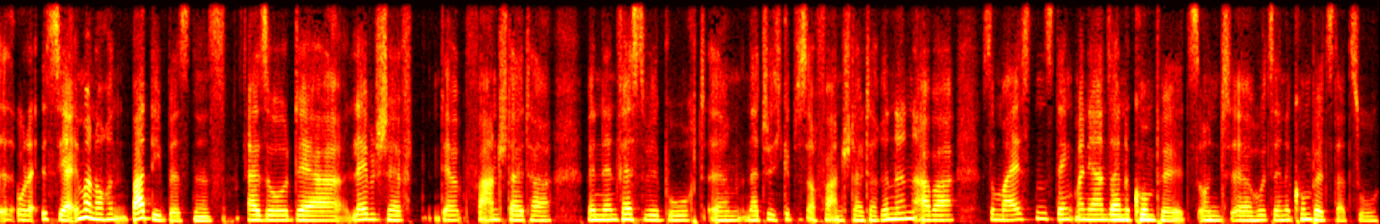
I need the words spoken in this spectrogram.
äh, oder ist ja immer noch ein Buddy-Business. Also der Labelchef, der Veranstalter, wenn der ein Festival bucht, ähm, natürlich gibt es auch Veranstalterinnen, aber so meistens denkt man ja an seine Kumpels und äh, holt seine Kumpels dazu.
